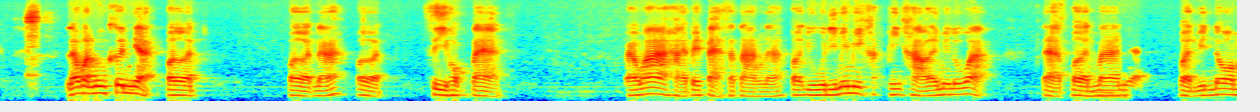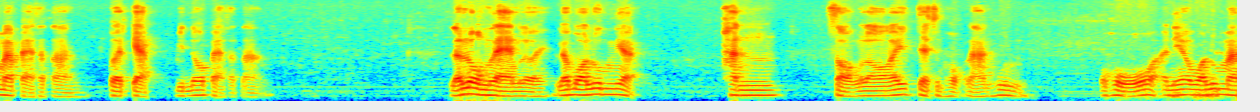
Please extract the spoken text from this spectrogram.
476แล้ววันรุ่งขึ้นเนี่ย เปิด เปิดนะ เปิด468แปลว่าหายไป8สตางค์นะ เปิดอยู่ดีไม่มีมีข่าวอะไรไม่รู้อะแต่เปิดมาเนี่ย เปิดวินโดว์มา8สตางค์เปิดแก็บวินโดว์8สตางค์แล้วลงแรงเลย แล้ววอลลุ่มเนี่ยพันสองร้อยเจ็ดสิบหกล้านหุ้น โอ้โห อันเนี้ยวอลลุ่มมา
